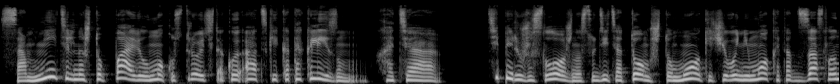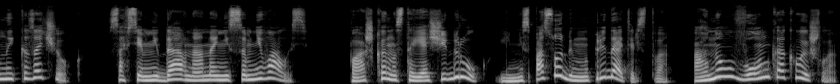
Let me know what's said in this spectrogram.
Сомнительно, что Павел мог устроить такой адский катаклизм, хотя теперь уже сложно судить о том, что мог и чего не мог этот засланный казачок. Совсем недавно она не сомневалась. Пашка — настоящий друг и не способен на предательство. Оно вон как вышло.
